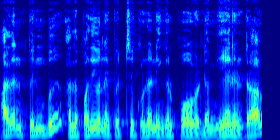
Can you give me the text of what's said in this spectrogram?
அதன் பின்பு அந்த பதிவெண்ணை பெற்றுக்கொண்டு நீங்கள் போக வேண்டும். ஏனென்றால்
